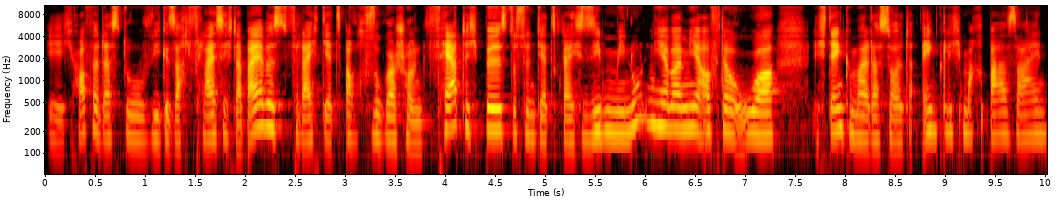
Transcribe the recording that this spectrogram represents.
Ich hoffe, dass du, wie gesagt, fleißig dabei bist, vielleicht jetzt auch sogar schon fertig bist. Das sind jetzt gleich sieben Minuten hier bei mir auf der Uhr. Ich denke mal, das sollte eigentlich machbar sein.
